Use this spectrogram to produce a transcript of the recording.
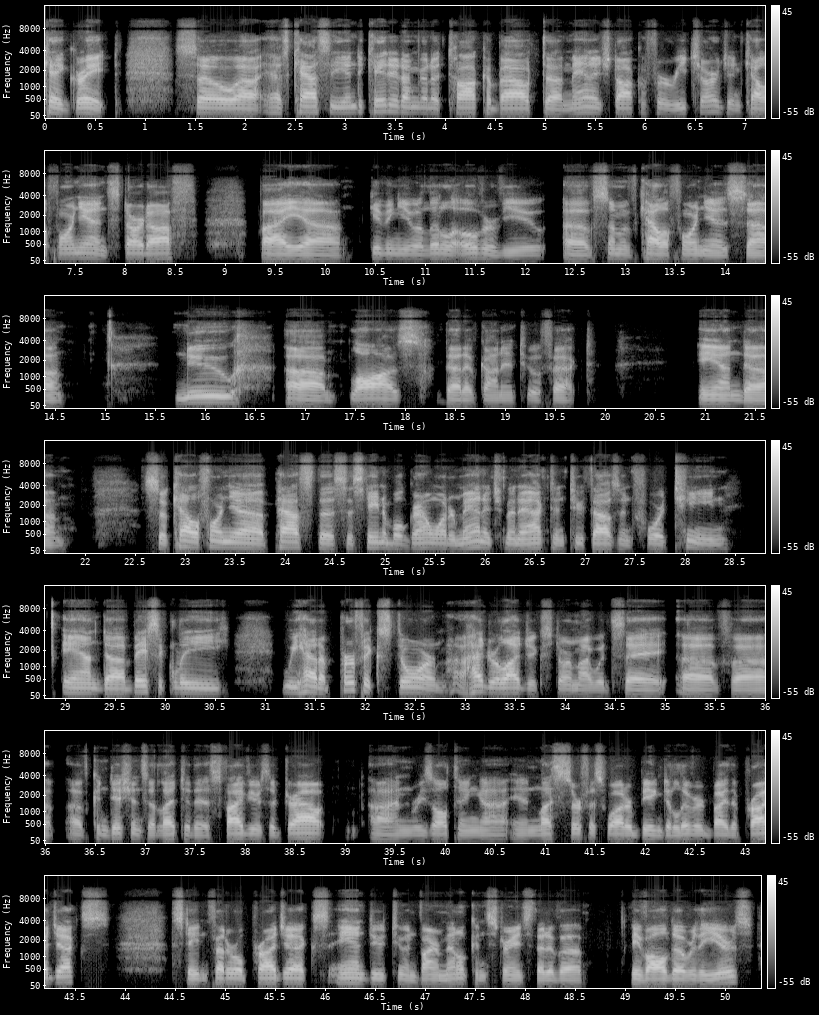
Okay, great. So uh, as Cassie indicated, I'm going to talk about uh, managed aquifer recharge in California and start off by uh, giving you a little overview of some of California's uh, new um, laws that have gone into effect. And um, so California passed the Sustainable Groundwater Management Act in 2014 and uh, basically we had a perfect storm, a hydrologic storm, I would say, of uh, of conditions that led to this. Five years of drought uh, and resulting uh, in less surface water being delivered by the projects, state and federal projects, and due to environmental constraints that have uh, evolved over the years.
